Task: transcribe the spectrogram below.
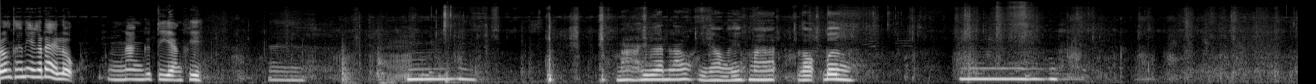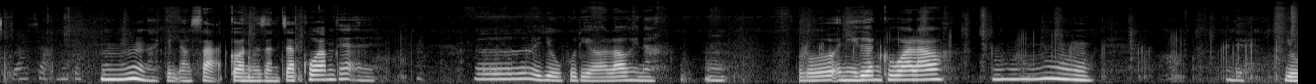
ลงทางนี้ก็ได้ลูกอืมนั่งอยู่เตียงพี่เอออืมมาเฮือนแล้วพี่น้องเอ้ยมาเลาะเบิ้งอืมอืมกินเอาศาสตร์ก่อนมาสันจักความแท้เอออยู่ผู้เดียวเราให้นะอืมเอออันนี้เฮือนครัวแล้วอืมอันเดี๋ยว อยู่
